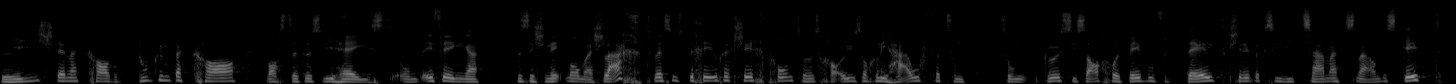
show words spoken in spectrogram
Listen oder Tugenden gehabt, was das wie heisst. Und ich finde, das ist nicht nur schlecht, wenn es aus der Kirchengeschichte kommt, sondern es kann uns auch ein helfen, um, um gewisse Sachen, die in der Bibel verteilt geschrieben waren, wie zusammenzunehmen. Und es gibt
